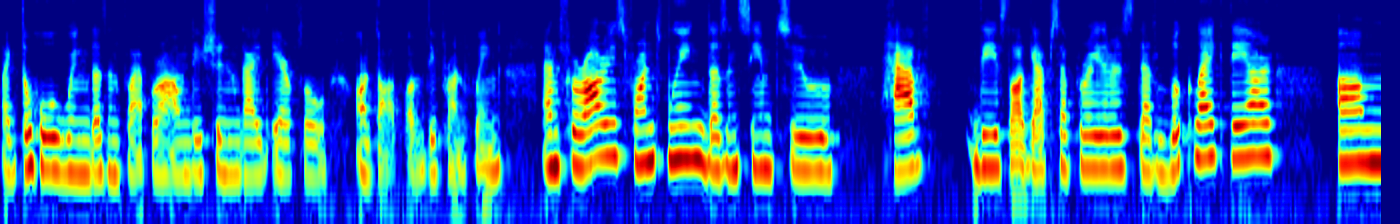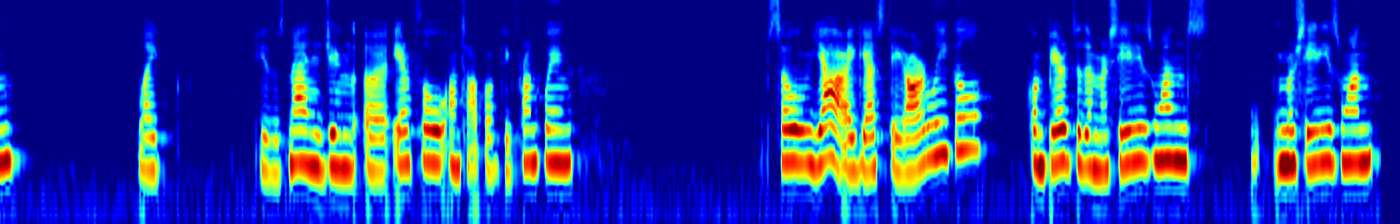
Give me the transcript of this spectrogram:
Like the whole wing doesn't flap around, they shouldn't guide airflow on top of the front wing. And Ferrari's front wing doesn't seem to have the slot gap separators that look like they are um like Jesus, managing uh, airflow on top of the front wing. So yeah, I guess they are legal compared to the Mercedes ones. Mercedes one,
